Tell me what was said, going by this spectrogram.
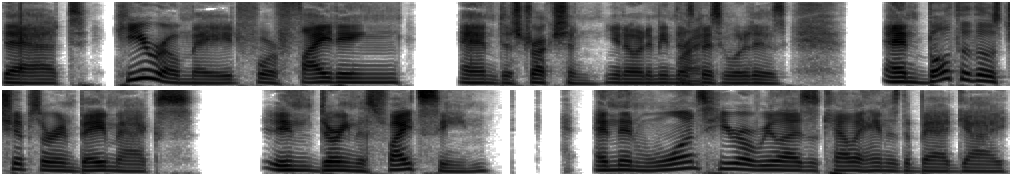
that Hero made for fighting and destruction. You know what I mean? That's Right. basically what it is. And both of those chips are in Baymax in during this fight scene. And then once Hero realizes Callahan is the bad guy,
